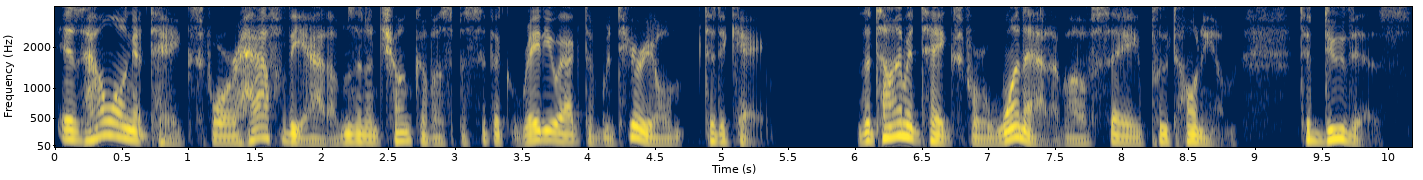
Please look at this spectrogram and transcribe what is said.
is how long it takes for half of the atoms in a chunk of a specific radioactive material to decay. The time it takes for one atom of, say, plutonium to do this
